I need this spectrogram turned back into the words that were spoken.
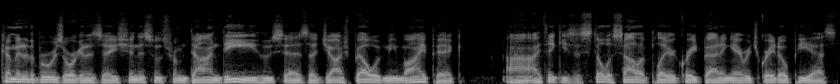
come into the Brewers organization. This one's from Don D, who says uh, Josh Bell would be my pick. Uh, I think he's a, still a solid player, great batting average, great OPS,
